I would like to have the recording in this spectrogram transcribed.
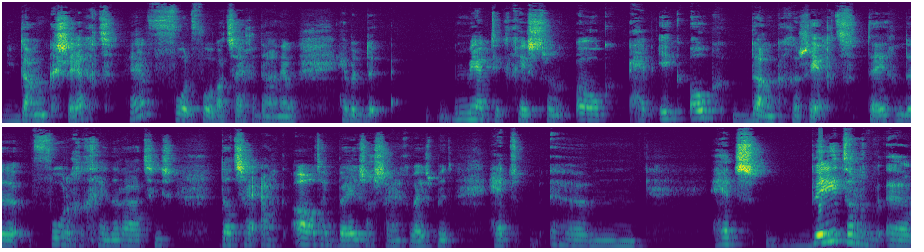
dank zegt hè, voor, voor wat zij gedaan hebben, hebben de, merkte ik gisteren ook, heb ik ook dank gezegd tegen de vorige generaties. Dat zij eigenlijk altijd bezig zijn geweest met het, ehm, het beter, eh,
